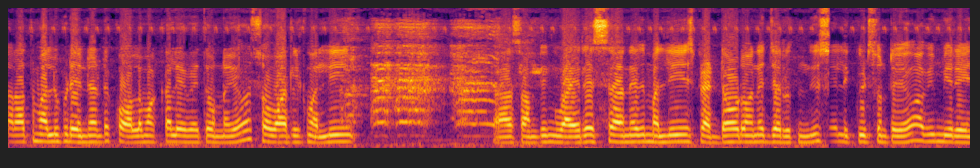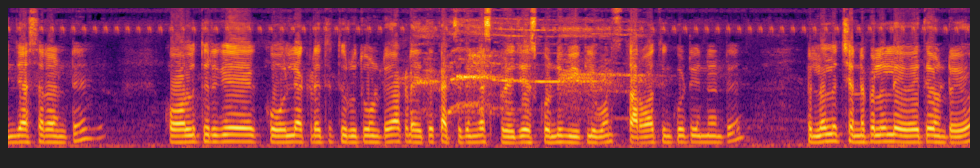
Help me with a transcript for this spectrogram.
తర్వాత మళ్ళీ ఇప్పుడు ఏంటంటే కోళ్ళ మొక్కలు ఏవైతే ఉన్నాయో సో వాటికి మళ్ళీ సంథింగ్ వైరస్ అనేది మళ్ళీ స్ప్రెడ్ అవడం అనేది జరుగుతుంది. సో లిక్విడ్స్ ఉంటాయో అవి మీరు ఏం చేస్తారంటే కోళ్ళు తిరిగే కోళ్ళు ఎక్కడైతే తిరుగుతూ ఉంటాయో అక్కడైతే ఖచ్చితంగా స్ప్రే చేసుకోండి వీక్లీ వన్స్. తర్వాత ఇంకోటి ఏంటంటే పిల్లలు చిన్నపిల్లలు ఏవైతే ఉంటాయో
